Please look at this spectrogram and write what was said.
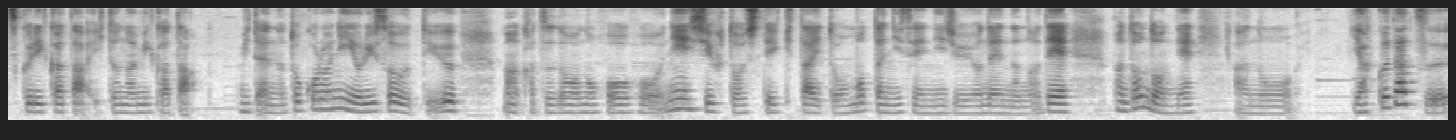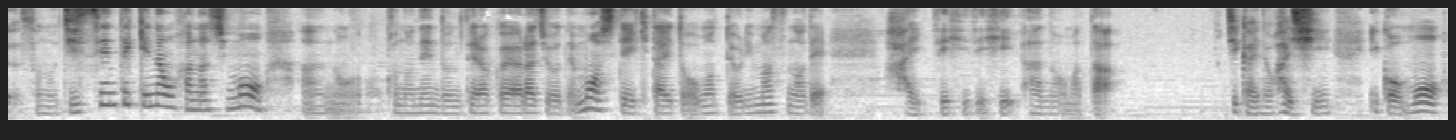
作り方営み方みたいなところに寄り添うっていう、まあ、活動の方法にシフトしていきたいと思った2024年なので、まあ、どんどんねあの役立つその実践的なお話もあのこの年度の寺子屋ラジオでもしていきたいと思っておりますのではいぜひぜひあのまた次回の配信以降も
